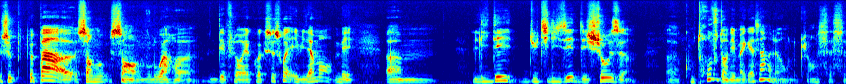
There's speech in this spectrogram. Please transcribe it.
Je ne peux pas, sans, vouloir déflorer quoi que ce soit, évidemment, mais euh, l'idée d'utiliser des choses qu'on trouve dans les magasins, là en l'occurrence ça se,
